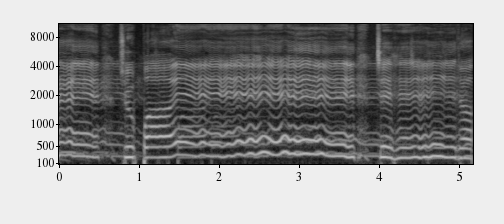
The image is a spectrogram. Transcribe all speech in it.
ہے چھپائے چہرہ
